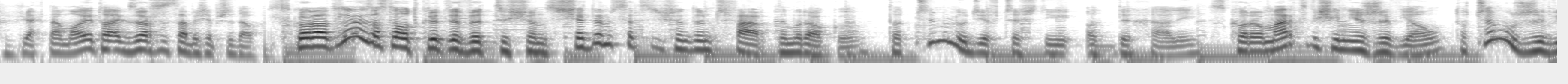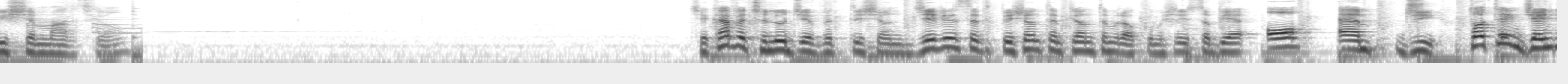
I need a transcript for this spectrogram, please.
Jak na moje, to egzorcysta by się przydał. Skoro tlen został odkryty w 1794 roku, to czym ludzie wcześniej oddychali? Skoro martwi się nie żywią, to czemu żywi się martwią? Ciekawe, czy ludzie w 1955 roku myśleli sobie OMG. To ten dzień,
